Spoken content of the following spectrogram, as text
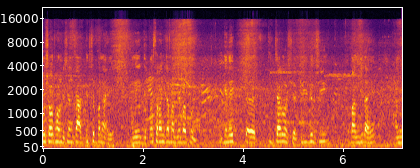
शिवशाव फाउंडेशनचा अध्यक्ष पण आहे आणि दीपक सरांच्या माध्यमातून गेले तीन चार वर्ष तीन दिवशी बांधील आहे. आणि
